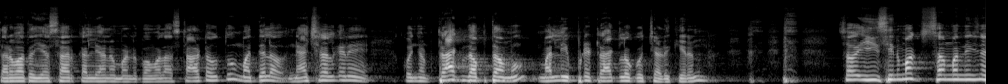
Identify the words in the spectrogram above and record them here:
తర్వాత ఎస్ఆర్ కళ్యాణ మండపం అలా స్టార్ట్ అవుతూ మధ్యలో న్యాచురల్గానే కొంచెం ట్రాక్ తప్పుతాము. మళ్ళీ ఇప్పుడే ట్రాక్లోకి వచ్చాడు కిరణ్. సో ఈ సినిమాకు సంబంధించిన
